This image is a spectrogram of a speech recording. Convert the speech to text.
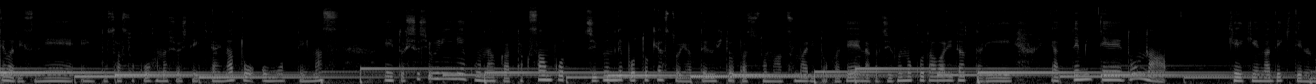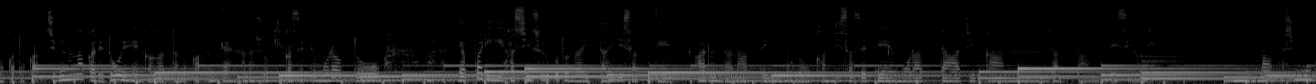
ではですね、えー、と早速お話をしていきたいなと思っています。えーと、久しぶりにねこうなんかたくさんポ自分でポッドキャストをやってる人たちとの集まりとかでなんか自分のこだわりだったりやってみてどんな経験ができてるのかとか自分の中でどういう変化があったのかみたいな話を聞かせてもらうとあやっぱり発信することの大事さってあるんだなっていうものを感じさせてもらった時間だったんですよね。うんまあ、私も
